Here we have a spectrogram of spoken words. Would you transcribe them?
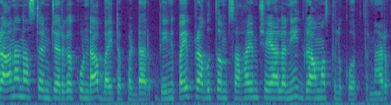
ప్రాణ నష్టం జరగకుండా బయటపడ్డారు. దీనిపై ప్రభుత్వం సహాయం చేయాలని గ్రామస్తులు కోరుతున్నారు.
